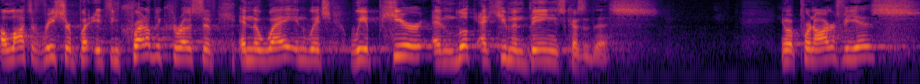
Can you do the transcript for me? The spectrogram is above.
a lots of research, but it's incredibly corrosive in the way in which we appear and look at human beings because of this. You know what pornography is?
